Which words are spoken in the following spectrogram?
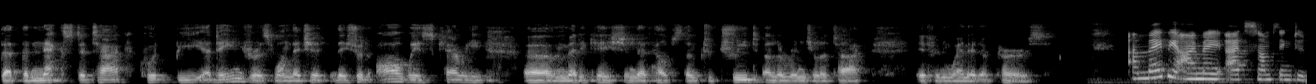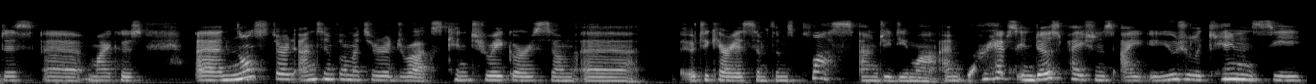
that the next attack could be a dangerous one. They should, they should always carry uh, medication that helps them to treat a laryngeal attack if and when it occurs. And maybe I may add something to this, uh, Marcus. Uh, non-steroid anti-inflammatory drugs can trigger some uh, urticaria symptoms plus angioedema. And perhaps in those patients, I usually can see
